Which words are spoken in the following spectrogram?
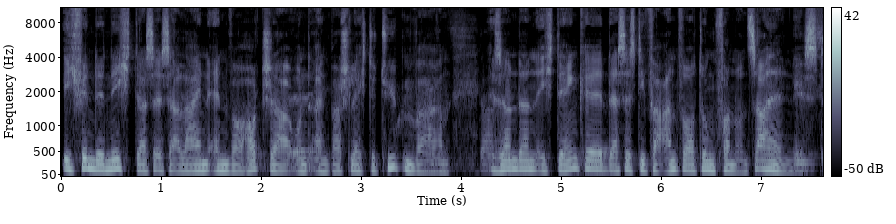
Ich finde nicht, dass es allein Enver Hoxha und ein paar schlechte Typen waren, sondern ich denke, dass es die Verantwortung von uns allen ist.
